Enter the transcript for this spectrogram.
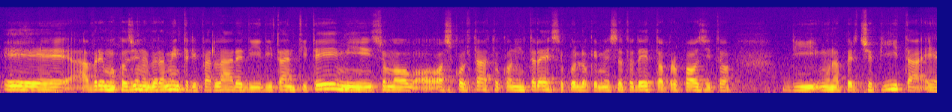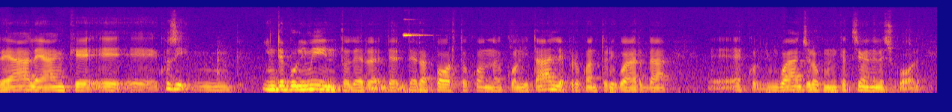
E avremo occasione veramente di parlare di, di tanti temi, insomma ho, ho ascoltato con interesse quello che mi è stato detto a proposito di una percepita e reale anche e, e così, indebolimento del, del, del rapporto con, con l'Italia per quanto riguarda eh, ecco, il linguaggio e la comunicazione nelle scuole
